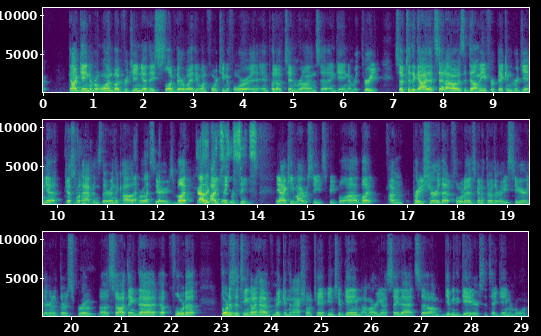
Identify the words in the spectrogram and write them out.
got game number one, but Virginia they slugged their way. They won fourteen to four and, and put up ten runs uh, in game number three. So to the guy that said I was a dummy for picking Virginia, guess what happens? They're in the College World Series. But Tyler I keeps his receipts. yeah, I keep my receipts, people. Uh, but I'm pretty sure that Florida is going to throw their ace here. They're going to throw Sproat. Uh, so I think that uh, Florida, Florida's a team that I have making the national championship game. I'm already going to say that. So I'm giving the Gators to take game number one.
